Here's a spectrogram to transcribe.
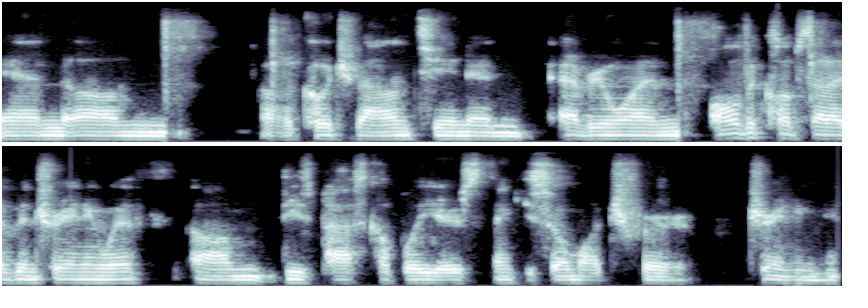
and um, uh, Coach Valentin and everyone, all the clubs that I've been training with um, these past couple of years. Thank you so much for training me.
